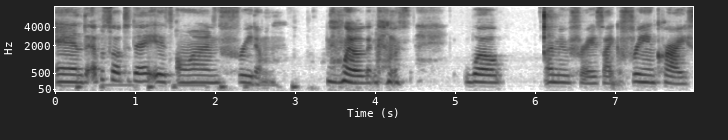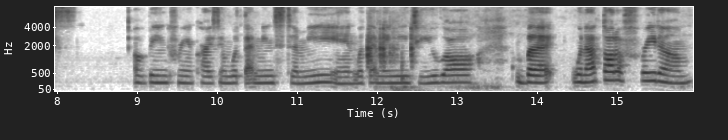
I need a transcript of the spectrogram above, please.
and the episode today is on freedom. well, that kind of, well, let me rephrase like free in Christ, of being free in Christ, and what that means to me, and what that may mean to you all. But when I thought of freedom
